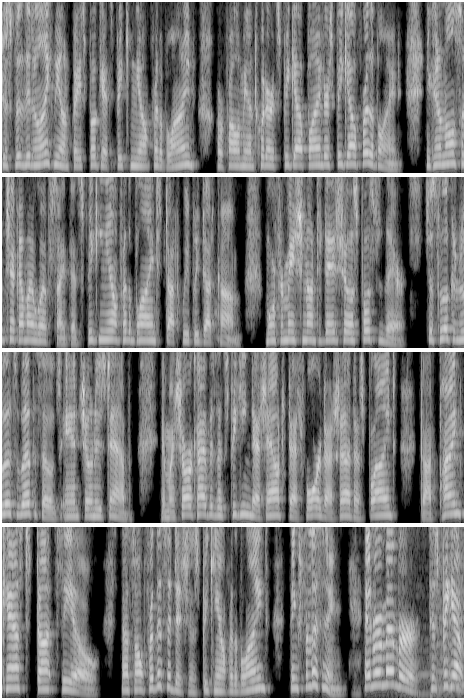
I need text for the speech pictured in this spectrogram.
Just visit and like me on Facebook at Speaking Out for the Blind or follow me on Twitter at Speak Out Blind or Speak Out for the Blind. You can also check out my website that's speakingoutfortheblind.weebly.com. More information on today's show is posted there. Just look at the list of episodes and show news tab. And my show archive is at speaking-out-for-blind.pinecast.co. That's all for this edition of Speaking Out for the Blind. Thanks for listening. And remember to speak out.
